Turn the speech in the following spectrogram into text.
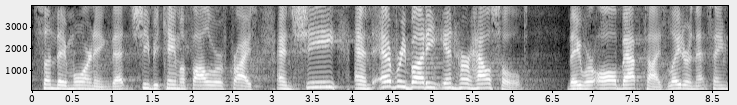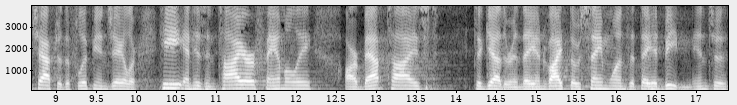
Sunday morning, that she became a follower of Christ. And she and everybody in her household, they were all baptized. Later in that same chapter, the Philippian jailer, he and his entire family are baptized together, and they invite those same ones that they had beaten into,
